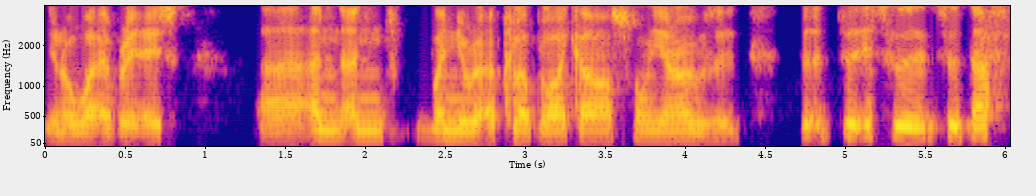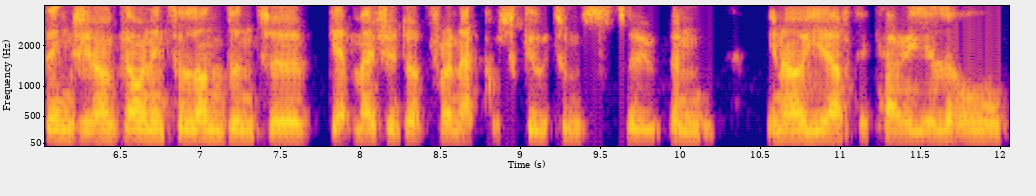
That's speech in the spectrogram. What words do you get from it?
you know, whatever it is. Uh, and and when you're at a club like Arsenal, you know, it's the, it's the daft things, you know, going into London to get measured up for an aquascutum suit, and you know, you have to carry your little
